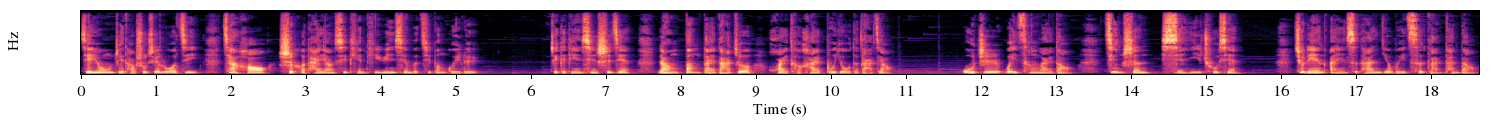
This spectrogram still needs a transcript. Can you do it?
借用这套数学逻辑，恰好适合太阳系天体运行的基本规律。这个典型事件让当代大哲怀特海不由得大叫：“物质未曾来到，精神先已出现。”就连爱因斯坦也为此感叹道：“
